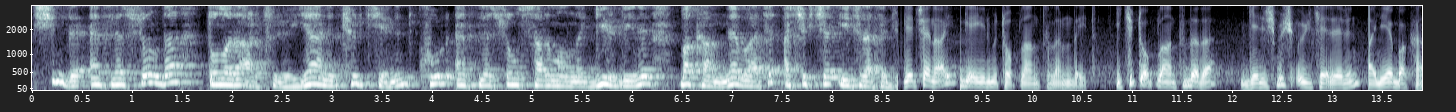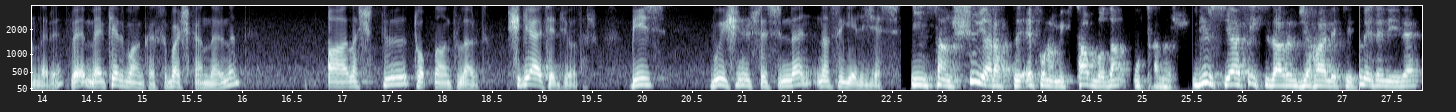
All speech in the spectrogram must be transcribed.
Şimdi enflasyon da doları artırıyor. Yani Türkiye'nin kur enflasyon sarmalına girdiğini Bakan Nebati açıkça itiraf ediyor. Geçen ay G20 toplantılarındaydım. İki toplantıda da gelişmiş ülkelerin Maliye Bakanları ve Merkez Bankası başkanlarının ağlaştığı toplantılardı. Şikayet ediyorlar. Biz bu işin üstesinden nasıl geleceğiz? İnsan şu yarattığı ekonomik tablodan utanır. Bir siyasi iktidarın cehaleti nedeniyle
